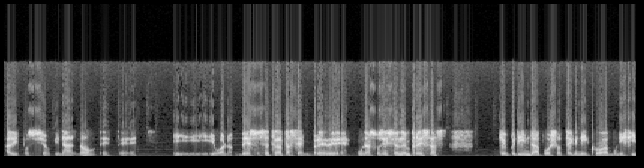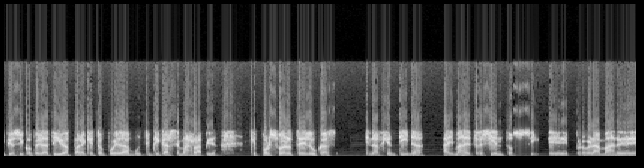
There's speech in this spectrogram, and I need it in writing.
a disposición final, ¿no? Este, y, bueno, de eso se trata siempre, de una asociación de empresas que brinda apoyo técnico a municipios y cooperativas para que esto pueda multiplicarse más rápido. Que por suerte, Lucas, en Argentina hay más de 300 eh, programas de,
